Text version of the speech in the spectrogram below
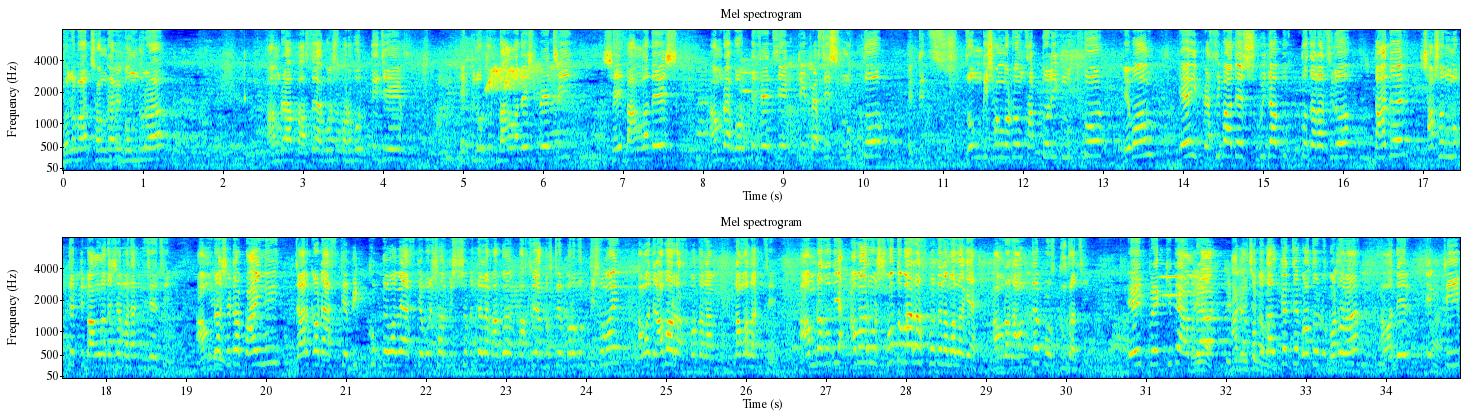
ধন্যবাদ, সংগ্রামী বন্ধুরা। আমরা পাঁচই আগস্ট পরবর্তী যে একটি নতুন বাংলাদেশ পেয়েছি, সেই বাংলাদেশ আমরা গড়তে চেয়েছি একটি ফ্যাসিস্ট মুক্ত, একটি জঙ্গি সংগঠন ছাত্রলীগ মুক্ত এবং এই প্যাসিবাদের সুবিধাভুক্ত যারা ছিল, তাদের শাসনমুক্ত একটি বাংলাদেশে আমরা থাকতে চেয়েছি। আমরা সেটা পাইনি যার কারণে আজকে বিক্ষুব্ধভাবে আজকে বরিশাল বিশ্ববিদ্যালয় ভাগ- পাঁচই আগস্টের পরবর্তী সময় আমাদের আবার রাজপথে নাম- লাগছে। আমরা যদি আবারও শতবার রাজপথে নামা লাগে আমরা নামতে প্রস্তুত আছি। এই প্রেক্ষিতে আমরা গতকালকের যে গত ঘটনা আমাদের একটি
